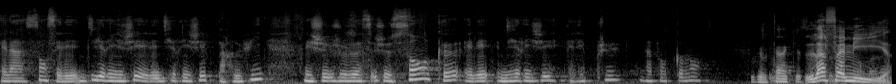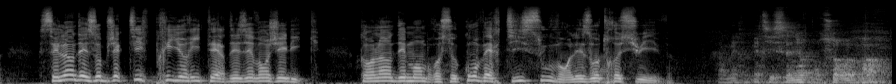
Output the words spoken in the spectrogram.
Elle a un sens, elle est dirigée, elle est dirigée par lui, mais je, je sens qu'elle est dirigée, elle n'est plus n'importe comment. La famille, c'est l'un des objectifs prioritaires des évangéliques. Quand l'un des membres se convertit, souvent les autres suivent. Merci Seigneur pour ce repas.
